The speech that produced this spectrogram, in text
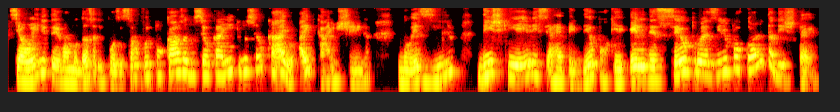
Se a Wendy teve uma mudança de posição, foi por causa do seu Kaique e do seu Caio. Aí Caio chega no exílio, diz que ele se arrependeu porque ele desceu para o exílio por conta de Esther.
